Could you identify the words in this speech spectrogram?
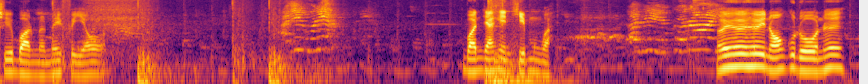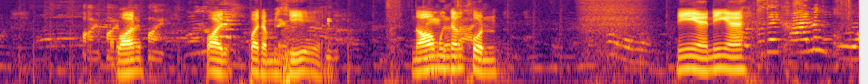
ชื่อบอลมันไม่เฟี้ยวไอ้อีกวะเนี่ยบอลอยากเห็นคลิปมึงวะไอ้พี่ช่วยหน่อยเฮ้ยเฮ้ยเฮ้ยน้องกูโดนเฮ้ย ปล่อยปล่อยบอล ปล่อยปล่อยปล่อยทำมีคีน้องมึงทั้งคน นี่ไง นี่ไงมันก็ได้ค่าหนึ่งตัว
